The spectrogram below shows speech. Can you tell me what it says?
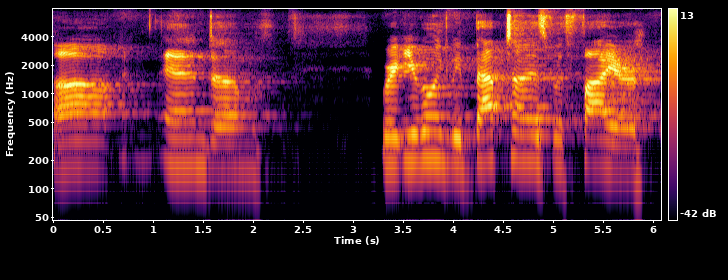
uh, and um, you're going to be baptized with fire.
